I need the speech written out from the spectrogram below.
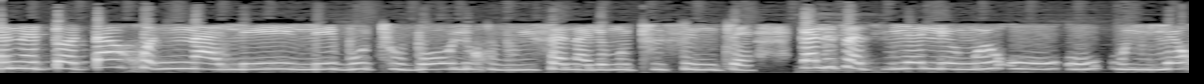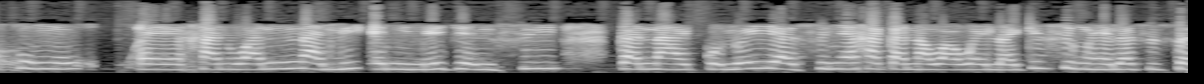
ene tota go nna le le botho bo le go buisana le motho sentle. Ka letsatsi le lengwe o o ile gongwe um ga wa nna le an emergency kana koloi ya senyega kana wa welwa ke sengwe hela se sa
